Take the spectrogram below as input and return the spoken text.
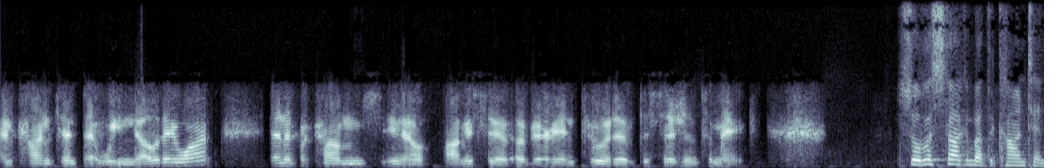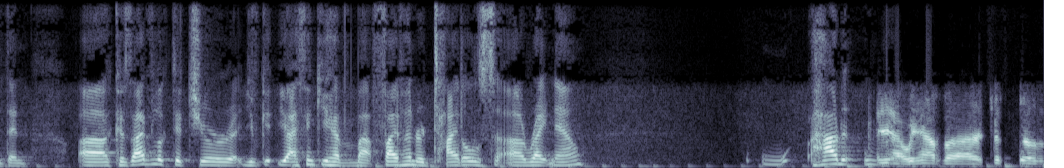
and content that we know they want, then it becomes, you know, obviously a, a very intuitive decision to make. So let's talk about the content then, because uh, I've looked at your. You've, I think you have about 500 titles uh, right now. How do? Yeah, we have uh, just over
